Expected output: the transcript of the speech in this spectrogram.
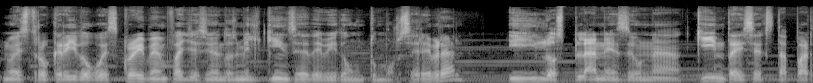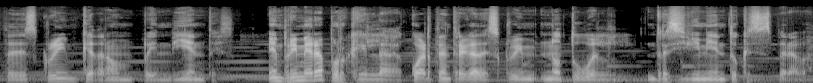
Nuestro querido Wes Craven falleció en 2015 debido a un tumor cerebral, y los planes de una quinta y sexta parte de Scream quedaron pendientes. En primera porque la cuarta entrega de Scream no tuvo el recibimiento que se esperaba.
